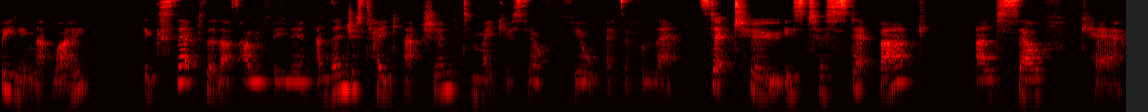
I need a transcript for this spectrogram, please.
feeling that way, accept that that's how you're feeling, and then just take action to make yourself feel better from there. Step two is to step back and self care.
